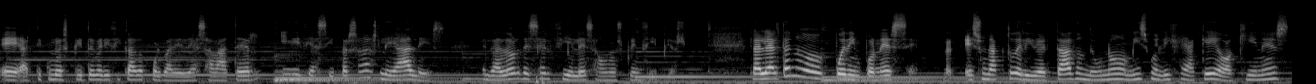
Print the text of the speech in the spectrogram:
eh, artículo escrito y verificado por Valeria Sabater y dice así, personas leales, el valor de ser fieles a unos principios. La lealtad no puede imponerse, es un acto de libertad donde uno mismo elige a qué o a quiénes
